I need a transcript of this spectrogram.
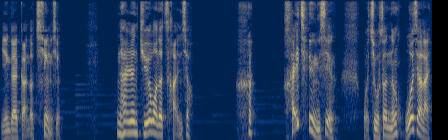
应该感到庆幸。男人绝望的惨笑，哼，还庆幸？我就算能活下来，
